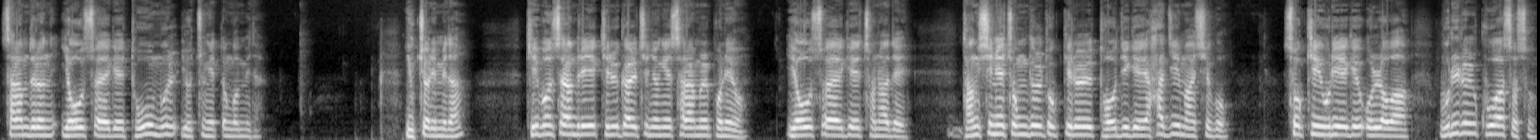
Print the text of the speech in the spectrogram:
사람들은 여호수아에게 도움을 요청했던 겁니다. 6절입니다. 기본 사람들이 길갈 진영에 사람을 보내어 여호수아에게 전하되 당신의 종들 돕기를 더디게 하지 마시고 속히 우리에게 올라와 우리를 구하소서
